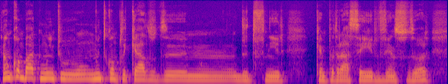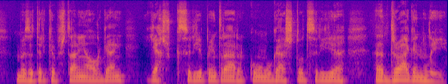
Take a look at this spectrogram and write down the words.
É um combate muito, muito complicado de, de definir quem poderá sair vencedor, mas a ter que apostar em alguém, e acho que seria para entrar com o gasto todo, seria a Dragon Lee.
